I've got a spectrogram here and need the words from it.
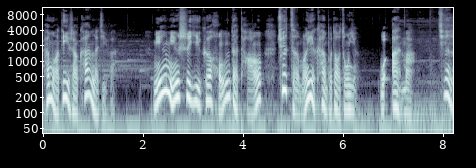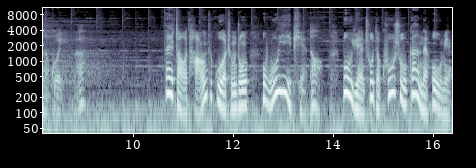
还往地上看了几番，明明是一颗红的糖，却怎么也看不到踪影。我暗骂。见了鬼了！在找糖的过程中，我无意瞥到不远处的枯树干那后面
